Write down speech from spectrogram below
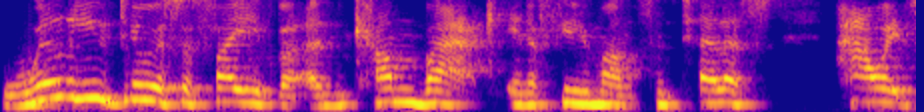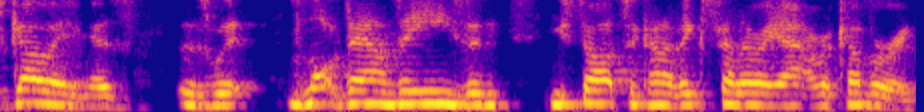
Will you do us a favor and come back in a few months and tell us how it's going as as with lockdowns ease and you start to kind of accelerate out recovery?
